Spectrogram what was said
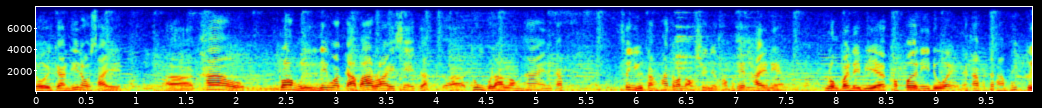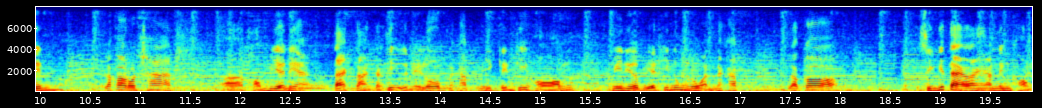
โดยการที่เราใส่ข้าว กล้องหรือเรียกว่ากาบาไรซ์เนี่ยจากทุ่งกุลาร้องไห้นะครับซึ่งอยู่ทางภาคตะวันออกเฉียงเหนือของประเทศไทยเนี่ยลงไปในเบียร์คอปเปอร์นี้ด้วยนะครับจะทำให้กลิ่นแล้วก็รสชาติอของเบียร์นี้แตกต่างจากที่อื่นในโลกนะครับมีกลิ่นที่หอม มีเนื้อเบียร์ที่นุ่มนวลนะครับแล้วก็สิ่งที่แตกต่างอันหนึ่งของ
